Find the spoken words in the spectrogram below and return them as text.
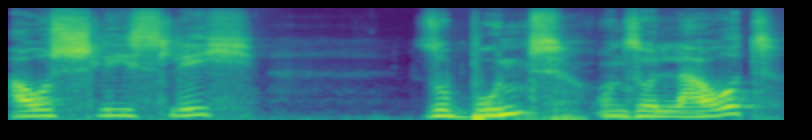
ausschließlich so bunt und so laut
